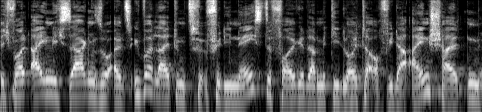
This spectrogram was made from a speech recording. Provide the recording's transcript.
ich wollte eigentlich sagen, so als Überleitung zu, für die nächste Folge, damit die Leute auch wieder einschalten,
